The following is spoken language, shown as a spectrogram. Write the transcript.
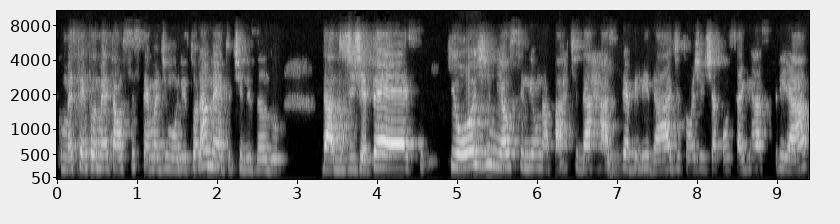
comecei a implementar um sistema de monitoramento utilizando dados de GPS, que hoje me auxiliam na parte da rastreabilidade, então a gente já consegue rastrear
